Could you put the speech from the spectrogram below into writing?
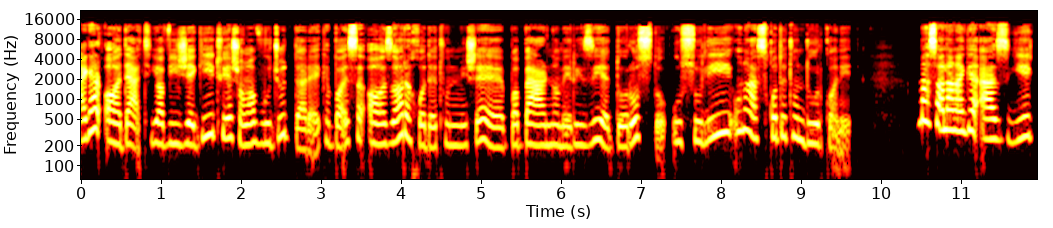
اگر عادت یا ویژگی توی شما وجود داره که باعث آزار خودتون میشه با برنامه ریزی درست و اصولی اونو از خودتون دور کنید. مثلا اگه از یک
